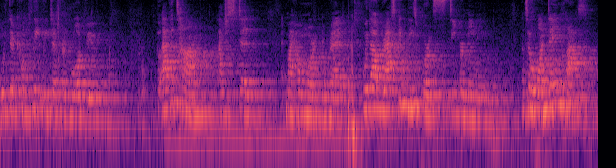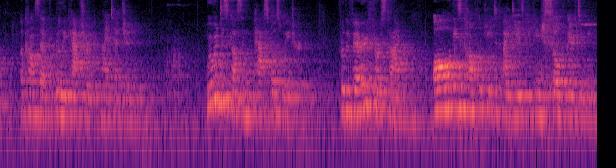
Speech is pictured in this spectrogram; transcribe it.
with their completely different worldview. But at the time, I just did my homework and read without grasping these words' deeper meaning, until one day in class, a concept really captured my attention. We were discussing Pascal's wager. For the very first time, all these complicated ideas became so clear to me.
